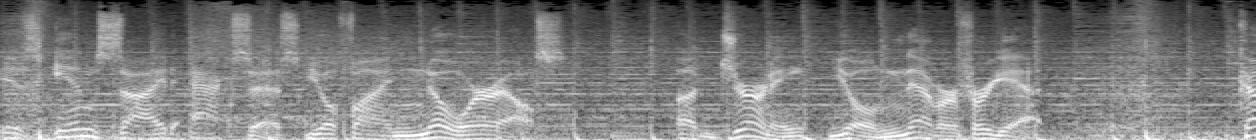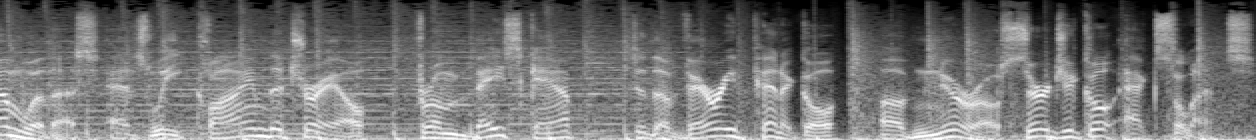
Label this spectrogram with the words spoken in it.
is inside access you'll find nowhere else. A journey you'll never forget. Come with us as we climb the trail from base camp to the very pinnacle of neurosurgical excellence.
